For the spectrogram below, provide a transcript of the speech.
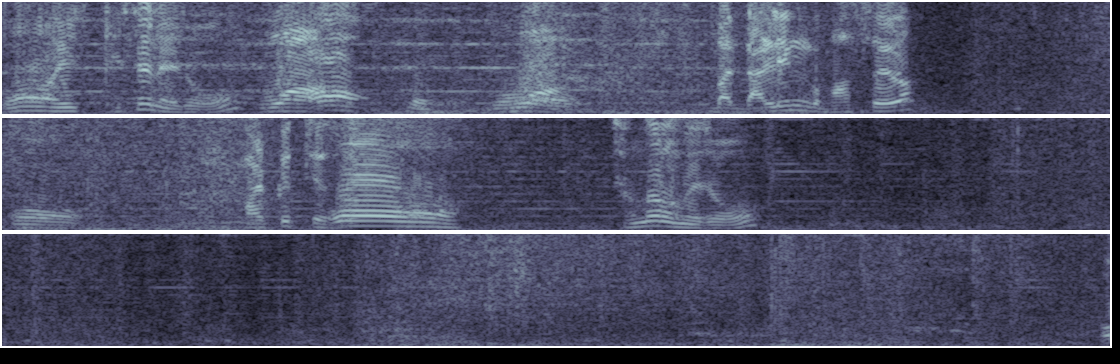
와, 이 개쎄네, 저거. 와, 와. 막 날리는 거 봤어요? 어. 발끝에서. 와. 장난 없네, 저거. 오,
